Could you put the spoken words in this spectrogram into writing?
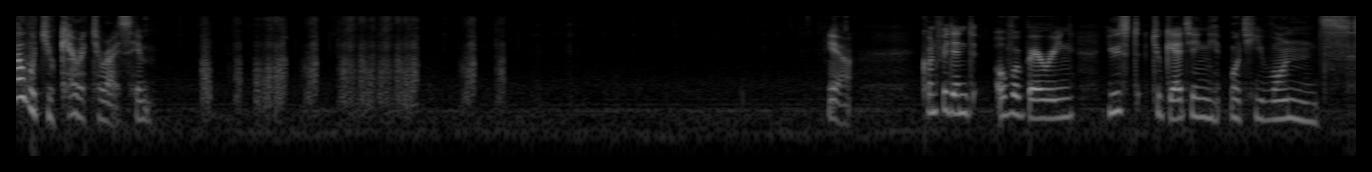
How would you characterize him? Yeah. Confident, overbearing, used to getting what he wants.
